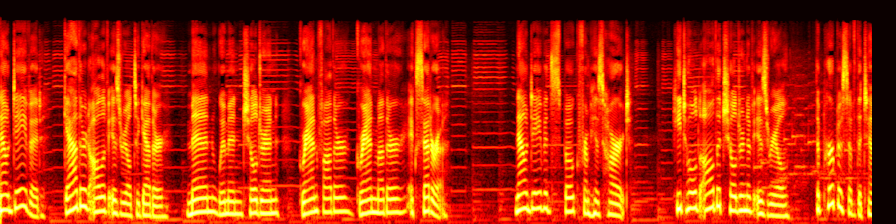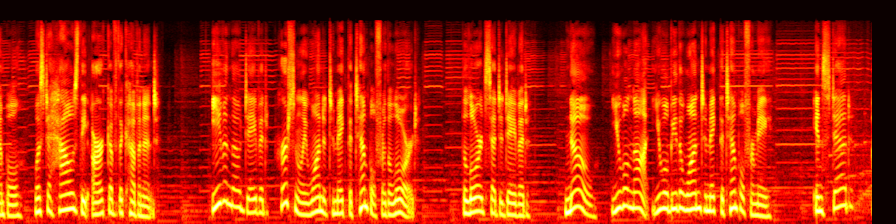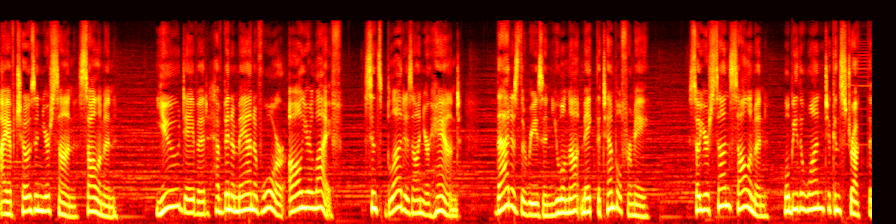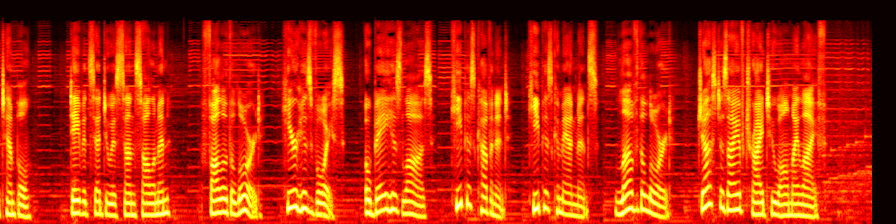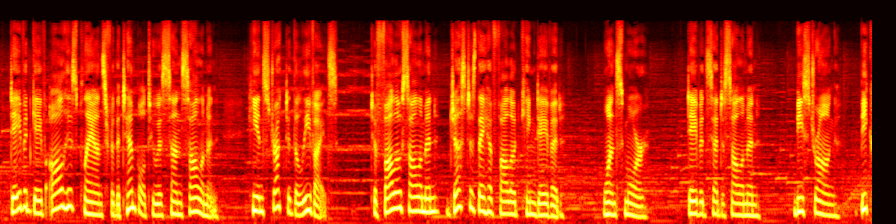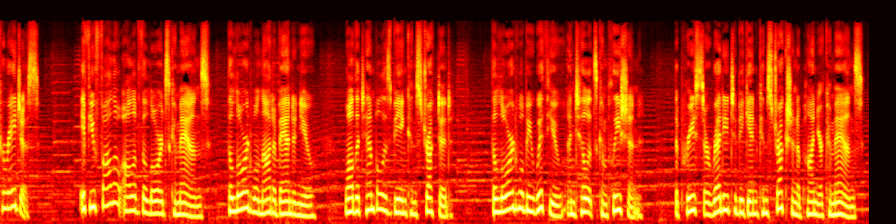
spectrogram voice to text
Now David gathered all of Israel together men, women, children, grandfather, grandmother, etc. Now David spoke from his heart. He told all the children of Israel the purpose of the temple was to house the Ark of the Covenant. Even though David personally wanted to make the temple for the Lord, the Lord said to David, No, you will not. You will be the one to make the temple for me. Instead, I have chosen your son, Solomon. You, David, have been a man of war all your life. Since blood is on your hand, that is the reason you will not make the temple for me. So your son Solomon will be the one to construct the temple. David said to his son Solomon, Follow the Lord, hear his voice, obey his laws, keep his covenant, keep his commandments, love the Lord, just as I have tried to all my life. David gave all his plans for the temple to his son Solomon. He instructed the Levites to follow Solomon just as they have followed King David. Once more, David said to Solomon, Be strong, be courageous. If you follow all of the Lord's commands, the Lord will not abandon you while the temple is being constructed. The Lord will be with you until its completion. The priests are ready to begin construction upon your commands.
